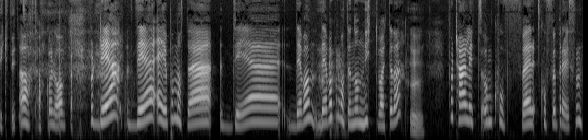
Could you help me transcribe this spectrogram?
riktig. Å, takk og lov. For det, det er jo på en måte Det, det, var, det var på en måte noe nytt, var ikke det? Mm. Fortell litt om hvorfor, hvorfor Prøysen.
